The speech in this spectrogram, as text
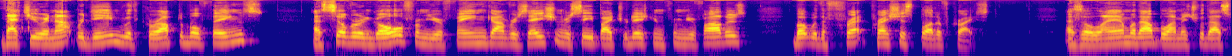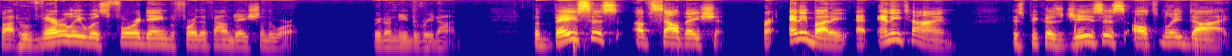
that you are not redeemed with corruptible things, as silver and gold from your feigned conversation received by tradition from your fathers, but with the precious blood of Christ, as a lamb without blemish, without spot, who verily was foreordained before the foundation of the world. We don't need to read on. The basis of salvation for anybody at any time is because Jesus ultimately died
